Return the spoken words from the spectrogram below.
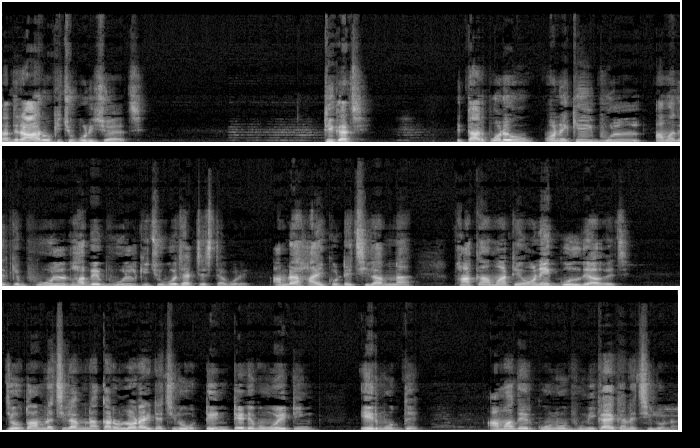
তাদের আরও কিছু পরিচয় আছে। ঠিক আছে, তারপরেও অনেকেই ভুল, আমাদেরকে ভুলভাবে ভুল কিছু বোঝার চেষ্টা করে। আমরা হাইকোর্টে ছিলাম না, ফাঁকা মাঠে অনেক গোল দেওয়া হয়েছে। যেহেতু আমরা ছিলাম না, কারণ লড়াইটা ছিল টেন্টেড এবং ওয়েটিং এর মধ্যে। আমাদের কোনো ভূমিকা এখানে ছিল না।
